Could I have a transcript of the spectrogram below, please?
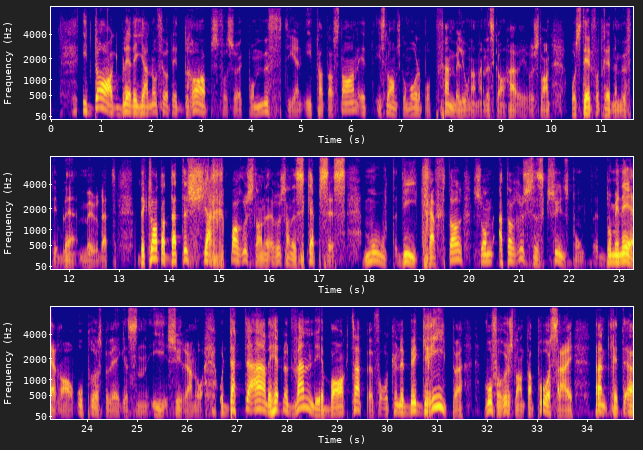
I dag ble det gjennomført et drapsforsøk på muftien i Tatarstan, et islamsk område på fem millioner mennesker her i Russland. Og stedfortredende mufti ble myrdet. Det er klart at dette skjerper russernes skepsis mot de krefter som etter russisk synspunkt dominerer opprørsbevegelsen i Syria nå. Og dette er det helt nødvendige bakteppet for å kunne begripe hvorfor Russland tar på seg den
